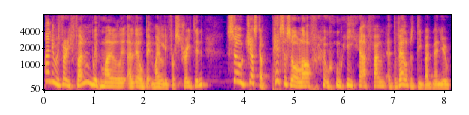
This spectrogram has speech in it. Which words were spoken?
and it was very fun with mildly, a little bit mildly frustrating. So just to piss us all off, we have found a developer's debug menu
